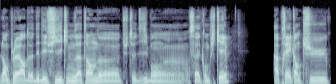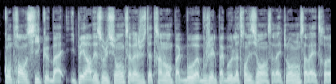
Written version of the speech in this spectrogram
l'ampleur des défis qui nous attendent, euh, tu te dis, bon, euh, ça va être compliqué. Après, quand tu comprends aussi que bah il peut y avoir des solutions, que ça va juste être un long paquebot à bouger le paquebot de la transition, hein. ça va être long, ça va être euh,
